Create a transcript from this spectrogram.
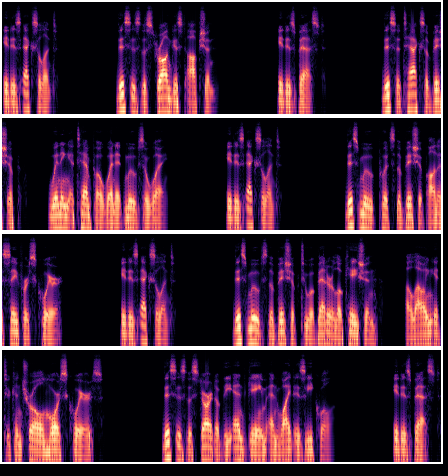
It is excellent. This is the strongest option. It is best. This attacks a bishop, winning a tempo when it moves away. It is excellent. This move puts the bishop on a safer square. It is excellent. This moves the bishop to a better location, allowing it to control more squares. This is the start of the endgame and white is equal. It is best.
